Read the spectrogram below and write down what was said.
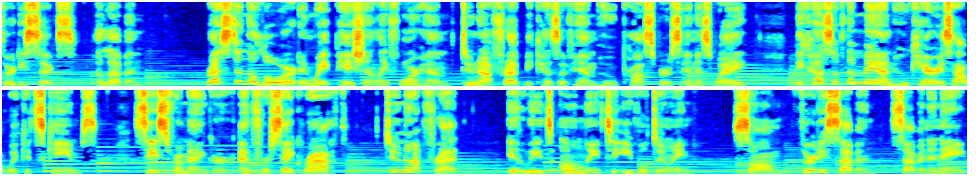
36 11. Rest in the Lord and wait patiently for him. Do not fret because of him who prospers in his way, because of the man who carries out wicked schemes. Cease from anger and forsake wrath. Do not fret, it leads only to evil doing. Psalm 37 7 and 8.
